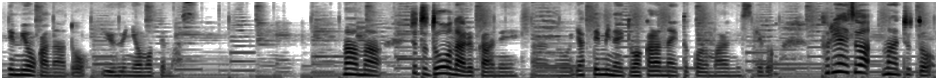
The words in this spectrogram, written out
してみようかなというふうに思ってます。まあまあ、ちょっとどうなるかね、あの、やってみないとわからないところもあるんですけど、とりあえずは、まあちょっと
